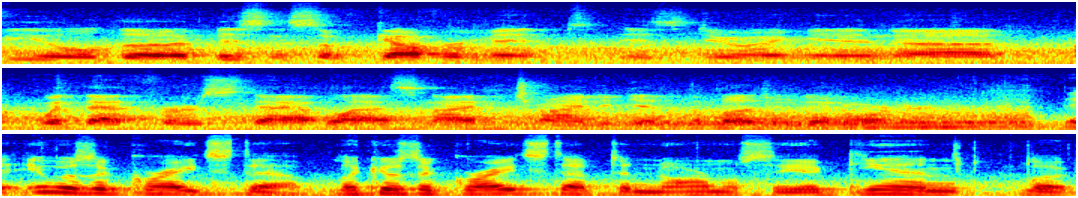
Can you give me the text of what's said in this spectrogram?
feel the business of government is doing in uh, with that first stab last night, trying to get the budget in order? It was a great step. Look, it was a great step to normalcy. Again, look,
